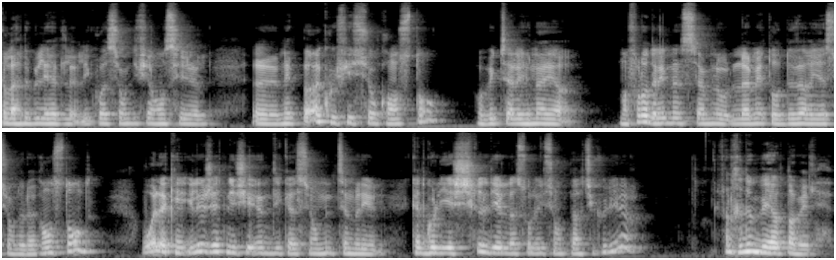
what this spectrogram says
l'équation différentielle euh, n'est pas à coefficient constant, المفروض علينا نستعملو لا ميثود دو فارياسيون دو لا كونستونت ولكن الا جاتني شي انديكاسيون من التمرين كتقول لي الشكل ديال لا سوليسيون بارتيكولير فنخدم بها بطبيعة الحال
